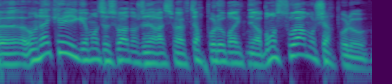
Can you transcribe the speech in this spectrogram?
Euh, on accueille également ce soir dans Génération After Polo Breitner. Bonsoir mon cher Polo.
